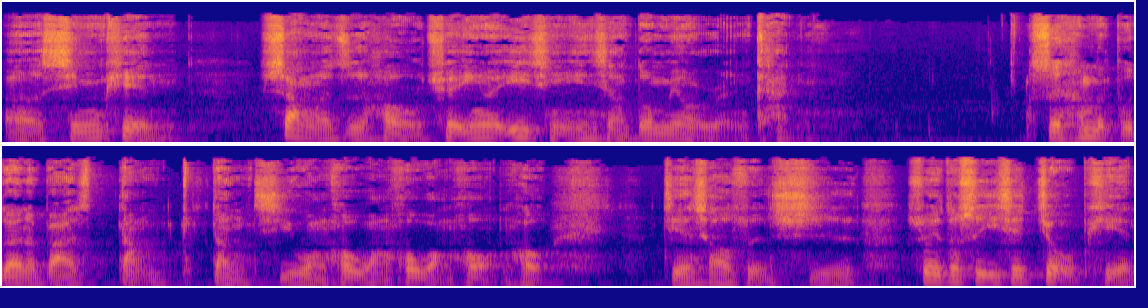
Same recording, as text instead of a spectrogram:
呃新片上了之后，却因为疫情影响都没有人看，所以他们不断的把档档期往后、往后、往后、往后，减少损失。所以都是一些旧片。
